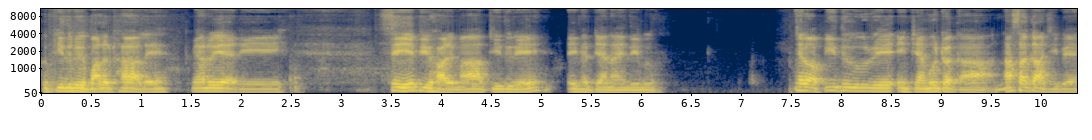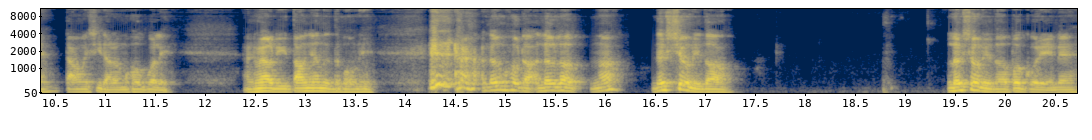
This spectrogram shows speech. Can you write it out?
ခုပြည်သူတွေဘာလုပ်ထားရလဲခင်ဗျားတို့ရဲ့ဒီစီရေးပြူဟာတွေမှာပြည်သူတွေအိမ်မပြန်နိုင်သေးဘူး အဲ့တော့ပြည်သူတွေအိမ်ပြန်ဖို့အတွက်က NASA ကကြီးပဲတာဝန်ရှိတာတော့မဟုတ်ဘူးလေခင်ဗျားတို့ဒီတောင်းကျမ်းတဲ့သဘုံနေအလုံးမဟုတ်တော့အလုံးလောက်နော်လက်ရှုပ်နေတော့လက်ရှုပ်နေတော့ပုံကိုယ်တွေလည်း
